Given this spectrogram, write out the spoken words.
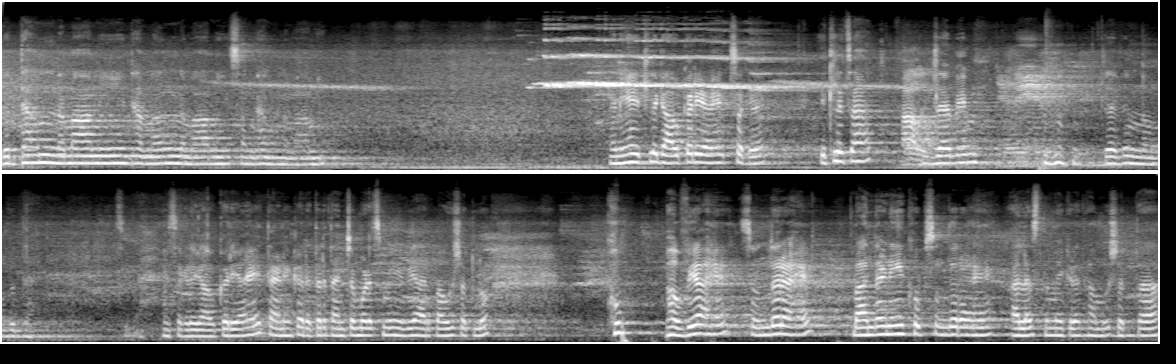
बुद्धां नमामी धमं नमामी संघं नमामी. आणि हे इथले गावकरी आहेत सगळे. इथलेच आहात? जय भीम. जय भीम. नमो बुद्ध. हे सगळे गावकरी आहेत आणि खरं तर त्यांच्यामुळेच मी हे विहार पाहू शकलो. खूप भव्य आहे सुंदर आहे. बांधणी खूप सुंदर आहे. आलाच तुम्ही इकडे थांबू शकता.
